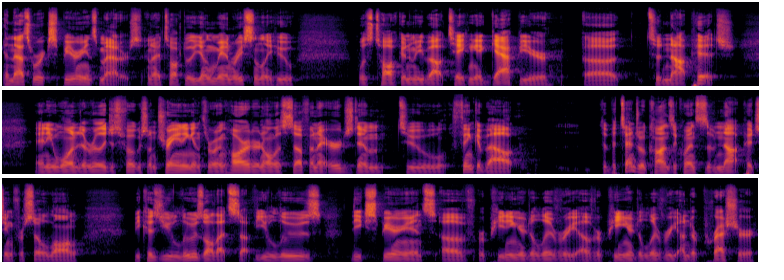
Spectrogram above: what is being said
And that's where experience matters. And i talked to a young man recently who was talking to me about taking a gap year uh, to not pitch. And he wanted to really just focus on training and throwing harder and all this stuff. And i urged him to think about the potential consequences of not pitching for so long because you lose all that stuff you lose the experience of repeating your delivery, of repeating your delivery under pressure,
